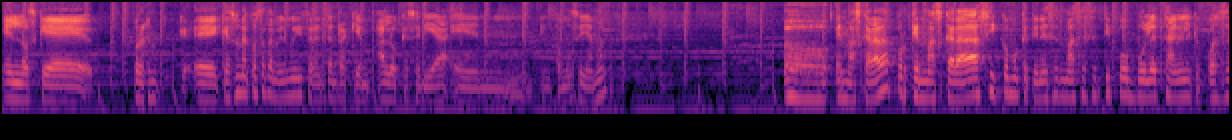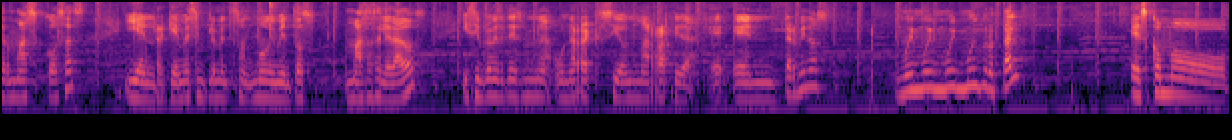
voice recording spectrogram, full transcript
en los que, por ejemplo, que, eh, es una cosa también muy diferente en Requiem a lo que sería en, en ¿cómo se llama? Enmascarada, porque enmascarada así como que tienes más ese tipo bullet time en el que puedes hacer más cosas y en Requiem simplemente son movimientos más acelerados y simplemente tienes una, una reacción más rápida. E, en términos muy, muy, muy, muy brutal, es como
